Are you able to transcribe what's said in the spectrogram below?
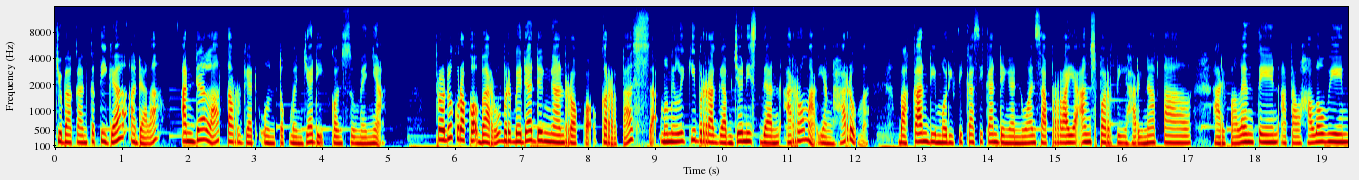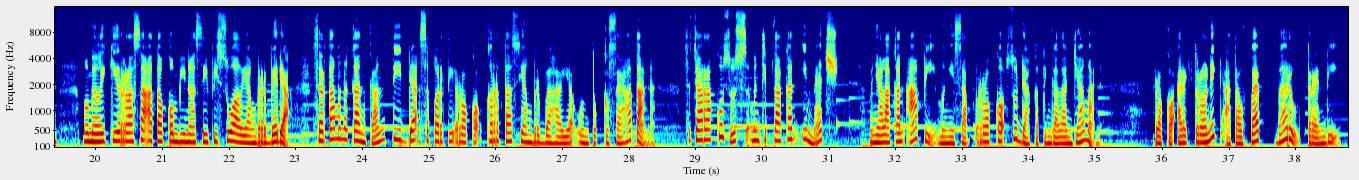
Jebakan ketiga adalah Andalah target untuk menjadi konsumennya. Produk rokok baru berbeda dengan rokok kertas, memiliki beragam jenis dan aroma yang harum bahkan dimodifikasikan dengan nuansa perayaan seperti hari Natal, hari Valentine, atau Halloween, memiliki rasa atau kombinasi visual yang berbeda, serta menekankan tidak seperti rokok kertas yang berbahaya untuk kesehatan. Secara khusus menciptakan image, menyalakan api mengisap rokok sudah ketinggalan zaman. Rokok elektronik atau vape baru trendy.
